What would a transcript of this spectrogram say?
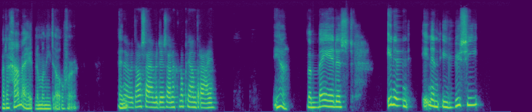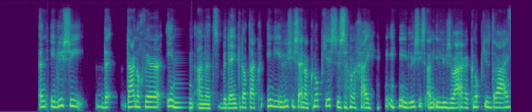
Maar daar gaan wij helemaal niet over. En, ja, dan zijn we dus aan een knopje aan het draaien. Ja, dan ben je dus in een, in een illusie, een illusie de, daar nog weer in aan het bedenken. Dat daar in die illusies zijn dan knopjes. Dus dan ga je in illusies aan illusoire knopjes draaien.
